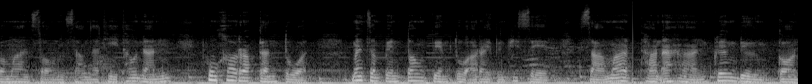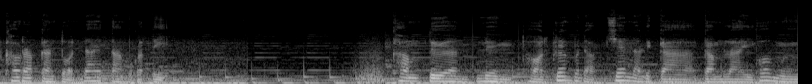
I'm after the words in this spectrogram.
ประมาณ 2-3 นาทีเท่านั้น ผู้เข้ารับการตรวจ ไม่จำเป็นต้องเตรียมตัวอะไรเป็นพิเศษ สามารถทานอาหารเครื่องดื่มก่อนเข้ารับการตรวจได้ตามปกติคำเตือน 1. ถอดเครื่องประดับเช่นนาฬิกา กำไล ข้อมือ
